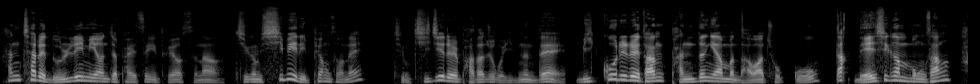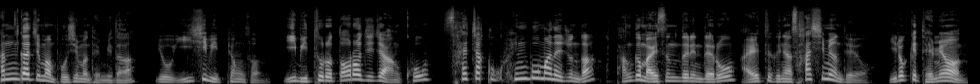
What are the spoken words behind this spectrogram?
한 차례 눌림이 현재 발생이 되었으나 지금 10일 이평선에 지금 지지를 받아주고 있는데 밑꼬리를 단 반등이 한번 나와줬고 딱 4시간 봉상 한 가지만 보시면 됩니다. 요 22평선 이 밑으로 떨어지지 않고 살짝국 횡보만 해준다? 방금 말씀드린 대로 알트 그냥 사시면 돼요. 이렇게 되면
